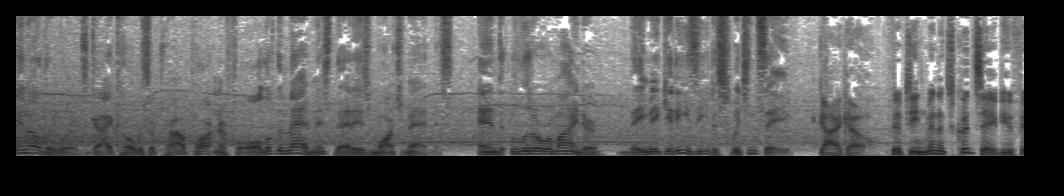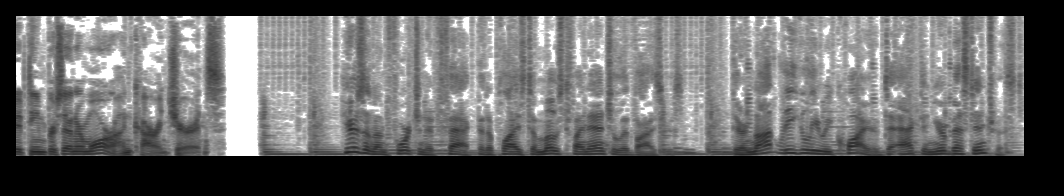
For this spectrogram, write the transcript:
In other words, Geico is a proud partner for all of the madness that is March Madness. And little reminder, they make it easy to switch and save. Geico. 15 minutes could save you 15% or more on car insurance. Here's an unfortunate fact that applies to most financial advisors they're not legally required to act in your best interest.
